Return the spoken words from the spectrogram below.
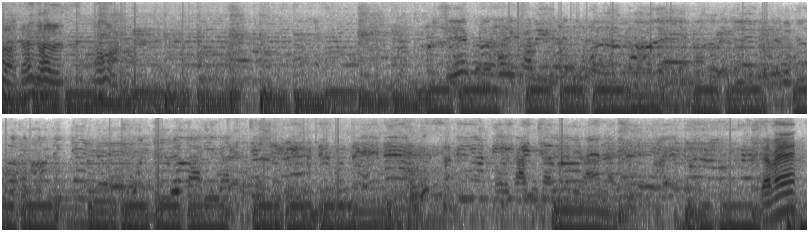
Look, I got it. Come on. क्या मैं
